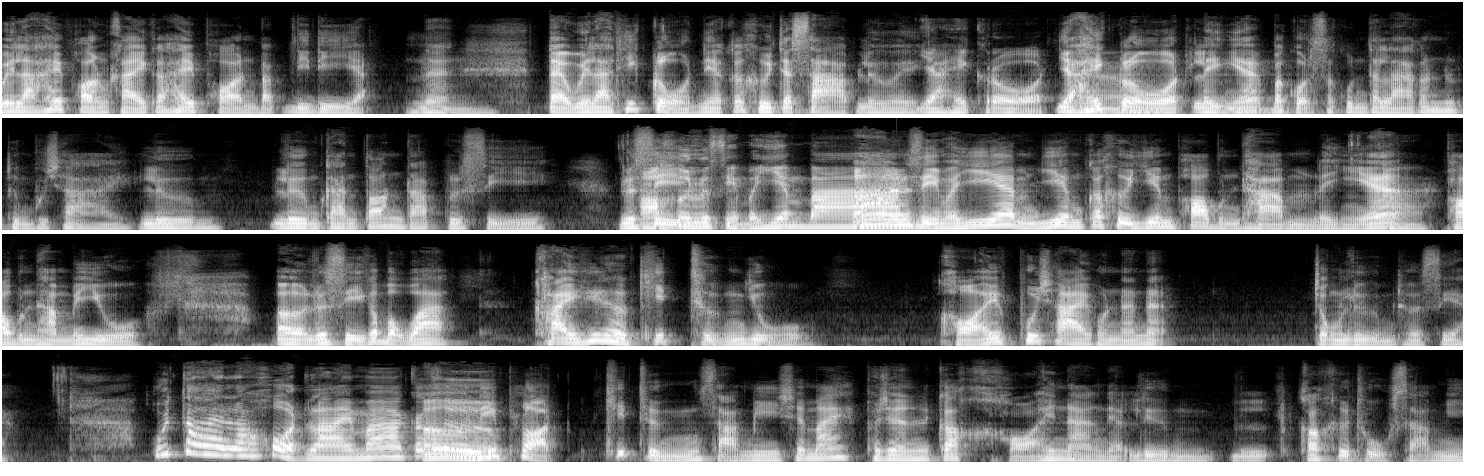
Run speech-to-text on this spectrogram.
เวลาให้พรใครก็ให้พรแบบดีๆอะนะอืมแต่เวลาที่โกรธเนี่ยก็คือจะสาบเลย อย่าให้โกรธ อย่าให้โกรธอะไรเงี้ยปรากฏสกุลตลาก็นึกถึงผู้ชาย ลืมลืมการต้อนรับฤาษีฤาอ๋อษีคือฤาษีมาเยี่ยมบ้านอ่าฤาษีมาเยี่ยมเยี่ยมก็คือเยี่ยมพ่อบุญธรรมอะไรเงี้ยอ่าพ่อบุญธรรมไม่อยู่เออฤาษีก็บอกว่า ใครที่เธอคิดถึงอยู่ ขอให้ผู้ชายคนนั้นน่ะ จงลืมเธอเสีย อุ้ยตายแล้วโหดร้ายมากก็เอคืออนี่พล็อตคิดถึงสามีใช่ไหม เพราะฉะนั้นก็ขอให้นางเนี่ยลืมก็คือถูกสามี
